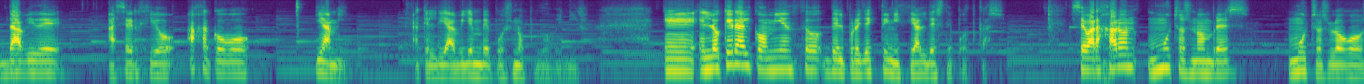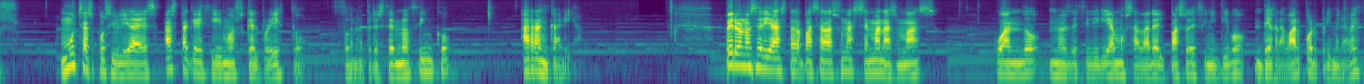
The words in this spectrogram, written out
Davide, a Sergio, a Jacobo y a mí. Aquel día Bienve pues no pudo venir. Eh, en lo que era el comienzo del proyecto inicial de este podcast. Se barajaron muchos nombres, muchos logos, muchas posibilidades hasta que decidimos que el proyecto Zona 305 arrancaría. Pero no sería hasta pasadas unas semanas más cuando nos decidiríamos a dar el paso definitivo de grabar por primera vez.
